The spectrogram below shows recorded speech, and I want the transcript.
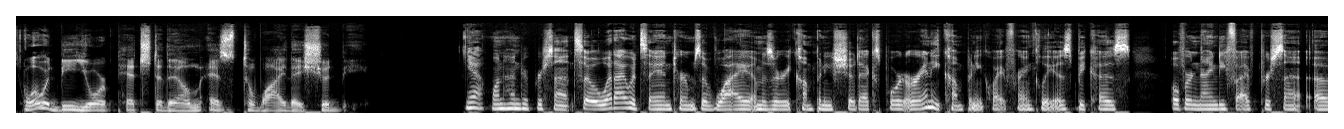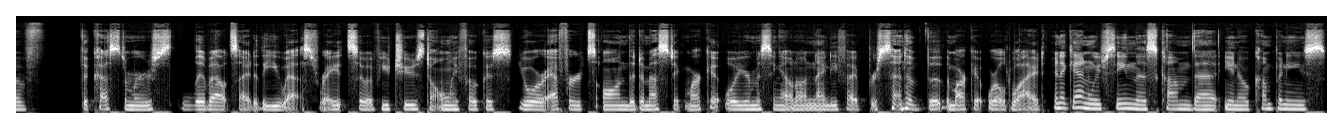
what would be your pitch to them as to why they should be? Yeah, 100%. So, what I would say in terms of why a Missouri company should export, or any company, quite frankly, is because over 95% of the customers live outside of the US, right? So if you choose to only focus your efforts on the domestic market, well, you're missing out on 95% of the, the market worldwide. And again, we've seen this come that, you know, companies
